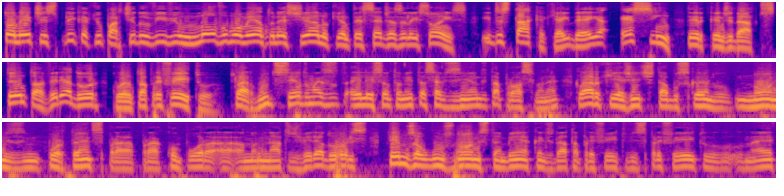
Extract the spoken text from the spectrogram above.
Tonete explica que o partido vive um novo momento neste ano que antecede as eleições e destaca que a ideia é sim ter candidatos tanto a vereador quanto a prefeito. Claro, muito cedo, mas a eleição também está se e está próxima, né? Claro que a gente está buscando nomes importantes para compor a, a, nominato de vereadores. Temos alguns nomes também, a candidata a prefeito, vice-prefeito, né?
